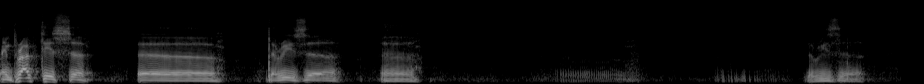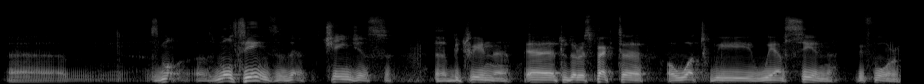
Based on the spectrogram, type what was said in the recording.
in practice, uh, uh, there is a, uh, there is a, um, small, uh, small things that changes uh, between uh, uh to the respect uh, of what we we have seen before.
